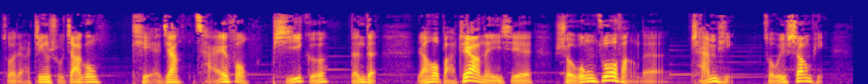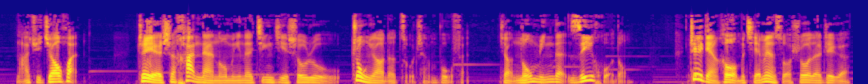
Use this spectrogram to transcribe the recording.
做点金属加工、铁匠、裁缝、皮革等等，然后把这样的一些手工作坊的产品作为商品拿去交换，这也是汉代农民的经济收入重要的组成部分，叫农民的 Z 活动。这点和我们前面所说的这个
